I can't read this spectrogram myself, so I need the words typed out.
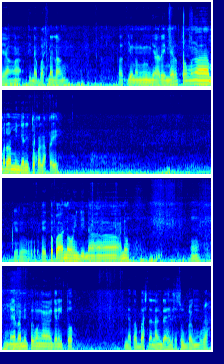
kaya nga tinabas na lang. At yun ang nangyari. Meron pang mga maraming ganito kalaki. Pero kahit pa paano hindi na ano oh, maraming pang mga ganito. Tinatabas na lang dahil sa sobrang mura.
